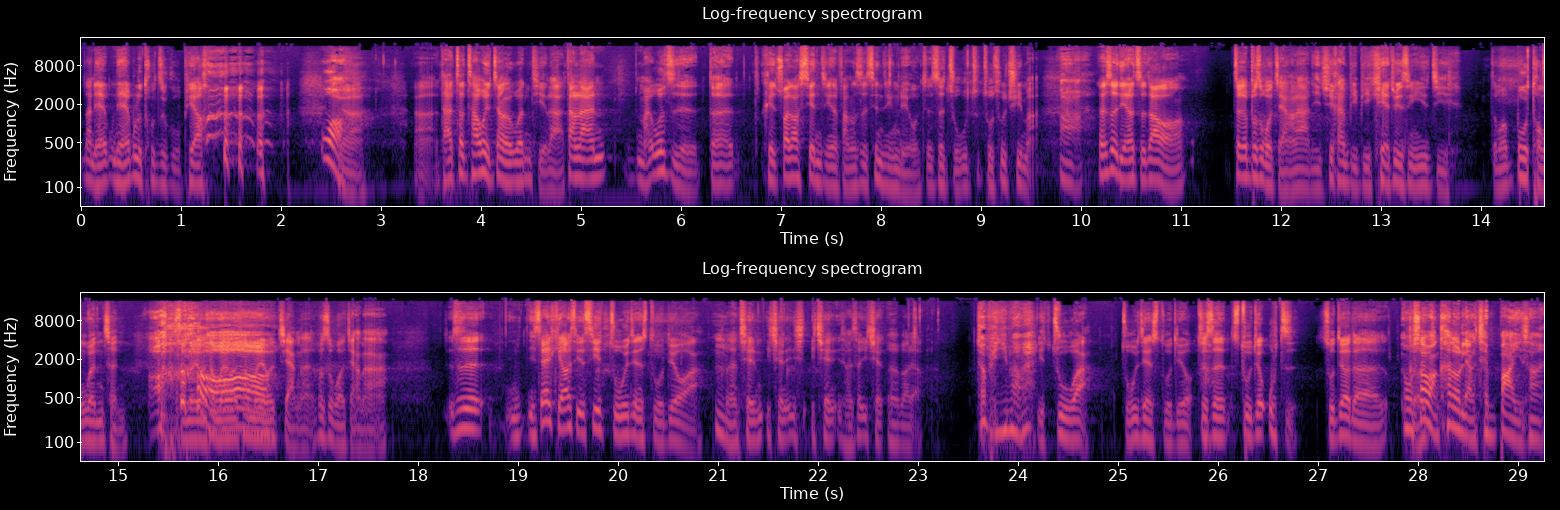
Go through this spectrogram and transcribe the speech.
那你还你还不如投资股票，哇啊，他他他会有这样的问题啦。当然，买屋子的可以赚到现金的方式，现金流就是租租出去嘛。啊，但是你要知道哦，这个不是我讲的啦，你去看 B B K 最新一集，怎么不同温层？他们有他们有他们有讲啊，不是我讲的啊。就是你你在 K L C C 租一间 studio 啊，可能千一千一一千好像一千二罢了，就便宜吗？你租啊，租一间 studio 就是 studio 屋子。租掉的，我上网看到两千八以上，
